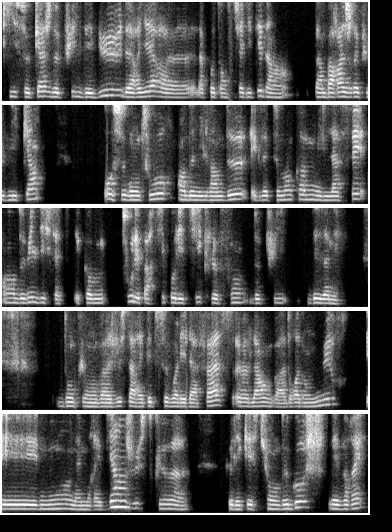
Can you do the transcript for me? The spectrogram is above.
qui se cache depuis le début derrière la potentialité d'un barrage républicain au second tour en 2022, exactement comme il l'a fait en 2017 et comme tous les partis politiques le font depuis des années. Donc on va juste arrêter de se voiler la face. Euh, là, on va droit dans le mur. Et nous, on aimerait bien juste que, euh, que les questions de gauche, les vraies,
